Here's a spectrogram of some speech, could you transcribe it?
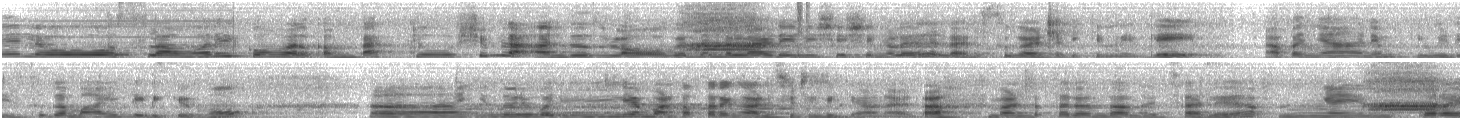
ഹലോ അസ്സാം വലൈക്കും welcome back to Shimla Anju's vlog എന്തെല്ലാവരുടെയും വിശേഷങ്ങൾ എല്ലാവരും സുഖമായിട്ടിരിക്കുന്നില്ലേ അപ്പം ഞാനും ഇവിടെ സുഖമായിട്ടിരിക്കുന്നു. ഇന്നൊരു വലിയ മണ്ടത്തരം കാണിച്ചിട്ടിരിക്കുകയാണ് കേട്ടോ. മണ്ടത്തരം എന്താണെന്ന് വെച്ചാൽ കുറേ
